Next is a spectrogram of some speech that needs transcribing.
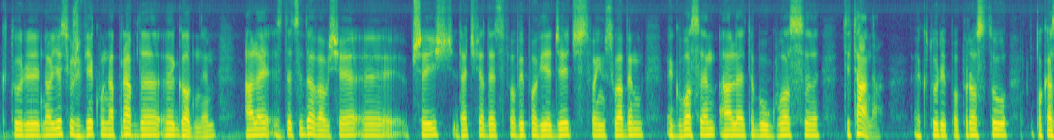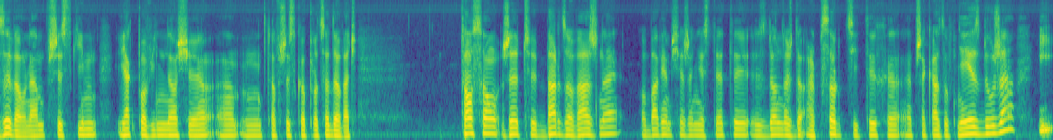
który no, jest już w wieku naprawdę e, godnym, ale zdecydował się e, przyjść, dać świadectwo, wypowiedzieć swoim słabym głosem, ale to był głos e, tytana e, który po prostu pokazywał nam wszystkim, jak powinno się e, mm, to wszystko procedować. To są rzeczy bardzo ważne. Obawiam się, że niestety zdolność do absorpcji tych e, przekazów nie jest duża i,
